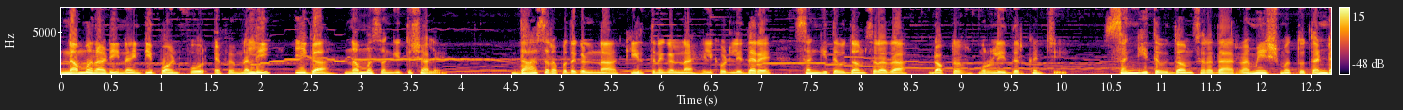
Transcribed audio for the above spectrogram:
ನಮ್ಮ ನಾಡಿ ನೈಂಟಿ ಪಾಯಿಂಟ್ ಫೋರ್ ಎಫ್ಎಂನಲ್ಲಿ ಈಗ ನಮ್ಮ ಸಂಗೀತ ಶಾಲೆ. ದಾಸರ ಪದಗಳನ್ನ ಕೀರ್ತನೆಗಳನ್ನ ಹೇಳಿಕೊಡಲಿದ್ದಾರೆ ಸಂಗೀತ ವಿದ್ವಾಂಸರಾದ ಡಾಕ್ಟರ್ ಮುರಳೀಧರ್ ಕಂಚಿ. ಸಂಗೀತ ವಿದ್ವಾಂಸರಾದ ರಮೇಶ್ ಮತ್ತು ತಂಡ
